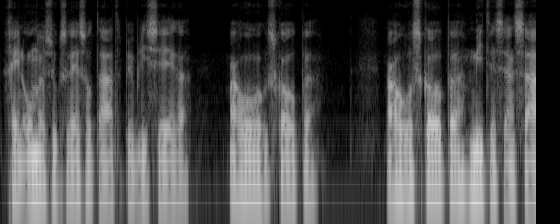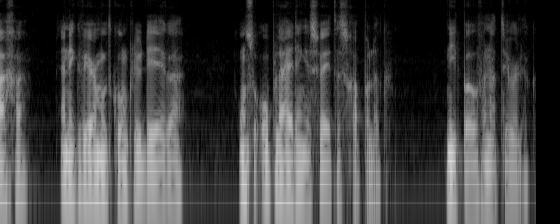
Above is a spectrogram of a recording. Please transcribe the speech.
geen onderzoeksresultaten publiceren, maar horoscopen. Maar horoscopen, mythes en zagen. En ik weer moet concluderen: onze opleiding is wetenschappelijk, niet bovennatuurlijk.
